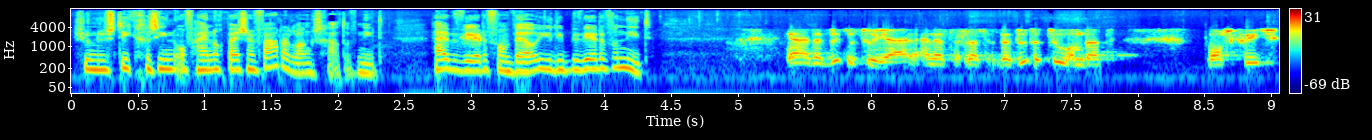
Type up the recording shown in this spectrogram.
journalistiek gezien, of hij nog bij zijn vader langs gaat of niet? Hij beweerde van wel, jullie beweerden van niet. Ja, dat doet ertoe, ja. En dat, dat, dat doet ertoe omdat Moskvich,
